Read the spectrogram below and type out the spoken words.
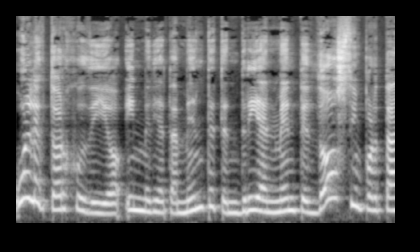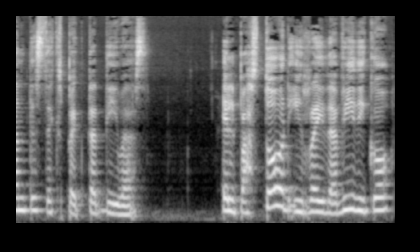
Un lector judío inmediatamente tendría en mente dos importantes expectativas. El pastor y rey davídico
